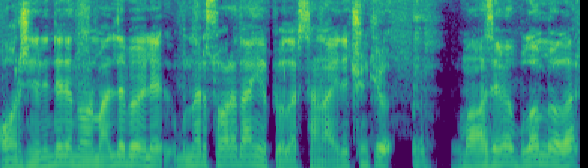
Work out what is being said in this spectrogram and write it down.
Orijinalinde de normalde böyle bunları sonradan yapıyorlar sanayide. Çünkü malzeme bulamıyorlar.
